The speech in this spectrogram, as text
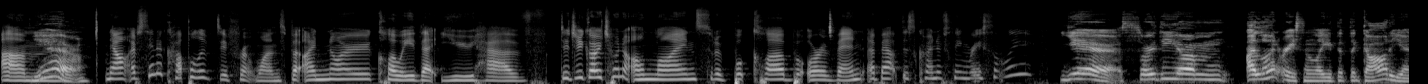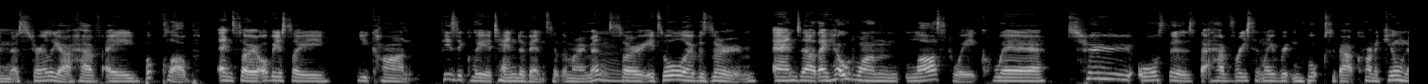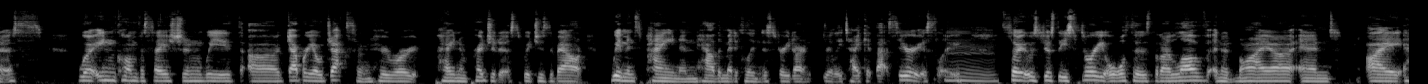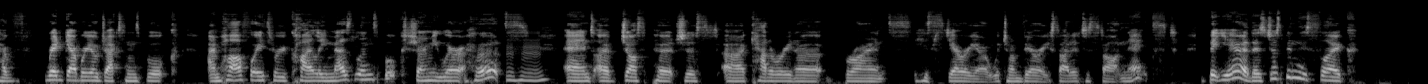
Um, Yeah. Now, I've seen a couple of different ones, but I know, Chloe, that you have. Did you go to an online sort of book club or event about this kind of thing recently? Yeah, so the um I learnt recently that the Guardian Australia have a book club. And so obviously you can't physically attend events at the moment, so it's all over Zoom. And uh, they held one last week where two authors that have recently written books about chronic illness were in conversation with uh, Gabrielle Jackson, who wrote Pain and Prejudice, which is about women's pain and how the medical industry don't really take it that seriously. So it was just these three authors that I love and admire. And I have read Gabrielle Jackson's book. I'm halfway through Kylie Maslen's book, Show Me Where It Hurts. Mm-hmm. And I've just purchased uh, Katerina Bryant's Hysteria, which I'm very excited to start next. But yeah, there's just been this like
